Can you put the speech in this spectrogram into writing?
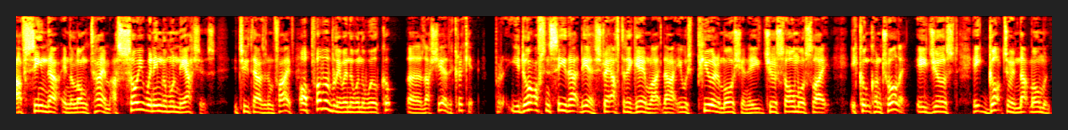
I've seen that in a long time. I saw it when England won the Ashes in 2005, or probably when they won the World Cup uh, last year, the cricket. But you don't often see that, you? Straight after the game like that, it was pure emotion. He just almost like he couldn't control it. He just it got to him that moment.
